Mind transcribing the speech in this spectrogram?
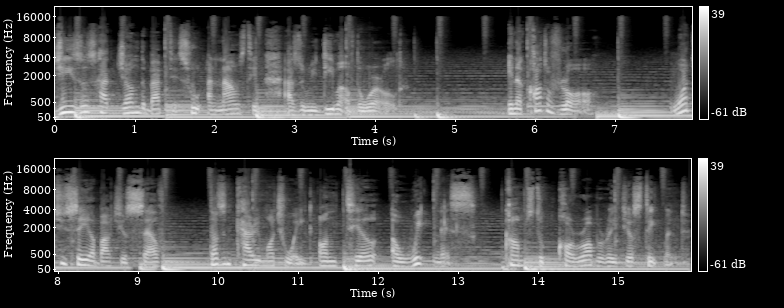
Jesus had John the Baptist who announced Him as the Redeemer of the world. In a court of law, what you say about yourself doesn't carry much weight until a witness comes to corroborate your statement.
